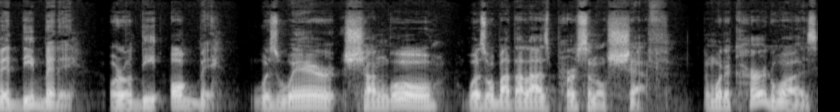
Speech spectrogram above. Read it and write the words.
Edibere or Odi Ogbe, was where Shango was Obatala's personal chef. And what occurred was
